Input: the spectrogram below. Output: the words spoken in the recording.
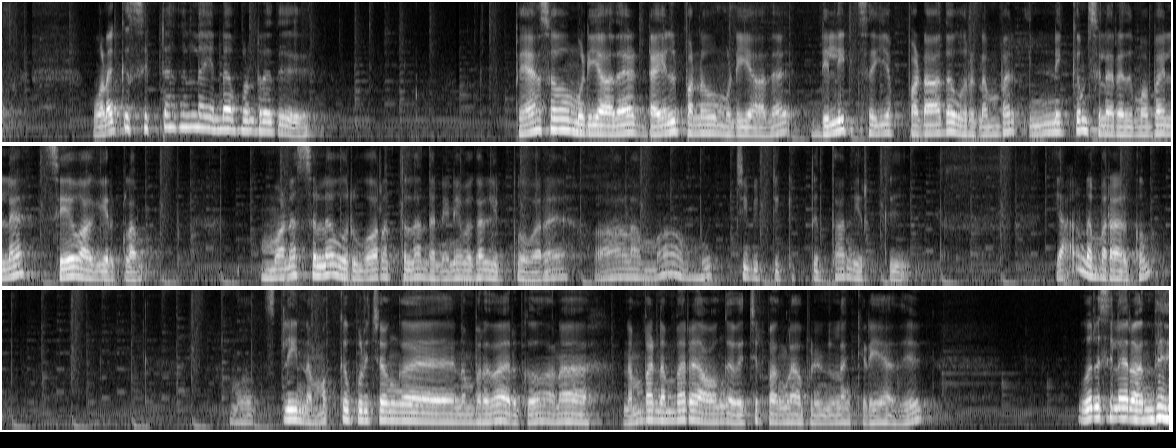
உனக்கு சிட்டங்கள்ல என்ன பண்ணுறது பேசவும் முடியாத டயல் பண்ணவும் முடியாத டிலீட் செய்யப்படாத ஒரு நம்பர் இன்றைக்கும் சிலரது மொபைலில் சேவ் ஆகியிருக்கலாம். மனசில் ஒரு ஓரத்தில் அந்த நினைவுகள் இப்போ வர ஆழமாக மூச்சு விட்டுக்கிட்டு தான் இருக்குது யார் நம்பராக இருக்கும்? மோஸ்ட்லி நமக்கு பிடிச்சவங்க நம்பரை தான் இருக்கும். ஆனால் நம்ம நம்பர் அவங்க வச்சுருப்பாங்களா அப்படின்லாம் கிடையாது. ஒரு சிலர் வந்து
